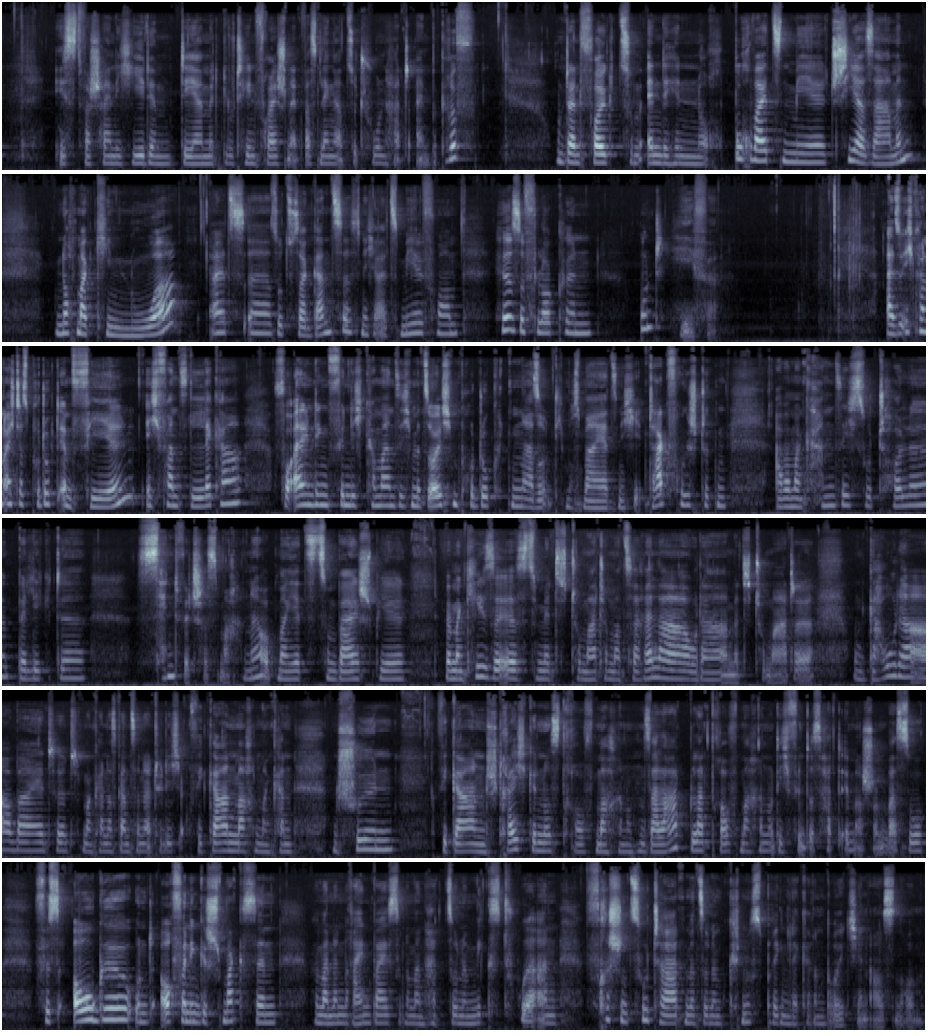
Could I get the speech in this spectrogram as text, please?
ist wahrscheinlich jedem, der mit glutenfrei schon etwas länger zu tun hat, ein Begriff. Und dann folgt zum Ende hin noch Buchweizenmehl, Chiasamen, nochmal Quinoa als äh, sozusagen Ganzes, nicht als Mehlform, Hirseflocken und Hefe. Also ich kann euch das Produkt empfehlen. Ich fand es lecker. Vor allen Dingen finde ich, kann man sich mit solchen Produkten, also die muss man jetzt nicht jeden Tag frühstücken, aber man kann sich so tolle belegte Sandwiches machen. Ne? Ob man jetzt zum Beispiel, wenn man Käse isst, mit Tomate Mozzarella oder mit Tomate und Gouda arbeitet. Man kann das Ganze natürlich auch vegan machen. Man kann einen schönen veganen Streichgenuss drauf machen und ein Salatblatt drauf machen. Und ich finde, es hat immer schon was so fürs Auge und auch von den Geschmackssinn, wenn man dann reinbeißt und man hat so eine Mixtur an frischen Zutaten mit so einem knusprigen, leckeren Brötchen außenrum.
